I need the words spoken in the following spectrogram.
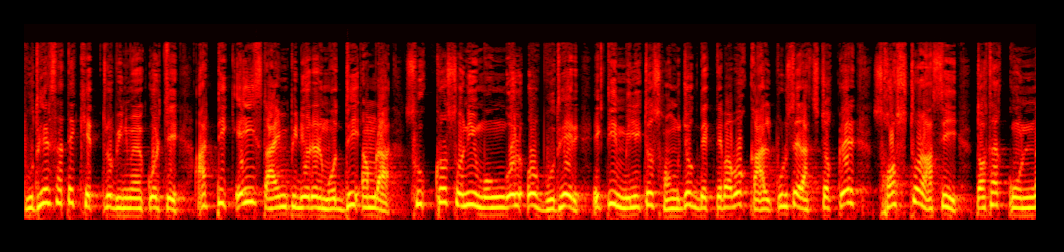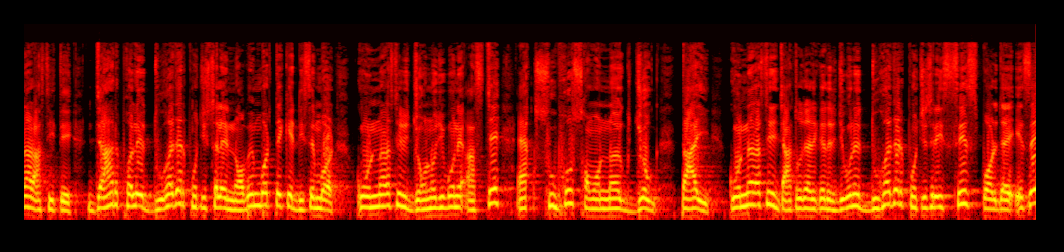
বুধের সাথে ক্ষেত্র বিনিময় করছে। আর ঠিক এই টাইম পিরিয়ডের মধ্যেই আমরা শুক্র, শনি, মঙ্গল ও বুধের একটি মিলিত সংযোগ দেখতে পাবো কালপুরুষের রাশিচক্রের ষষ্ঠ রাশি তথা কন্যা রাশিতে, যার ফলে দু হাজার পঁচিশ সালের নভেম্বর থেকে ডিসেম্বর কন্যা রাশির জনজীবনে আসছে এক শুভ সমন্বয়ক যোগ। তাই কন্যা রাশির জাতক জাতিকাদের জীবনে দু হাজার পঁচিশের শেষ পর্যায়ে এসে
